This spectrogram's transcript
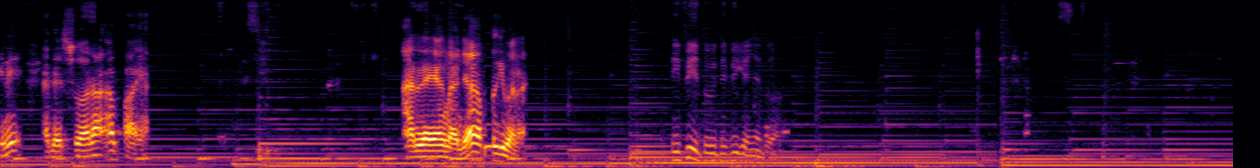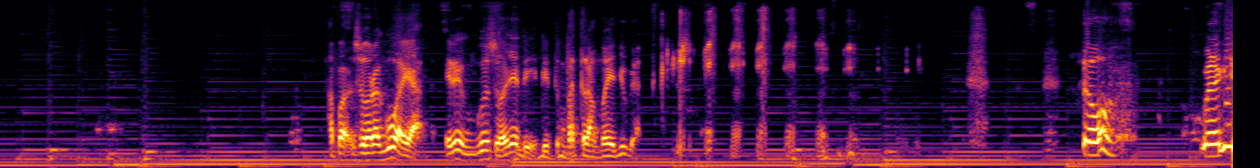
ini ada suara apa ya? Ada yang nanya apa gimana? TV itu TV kayaknya tuh. Apa suara gua ya? Ini gua soalnya di, di tempat ramai juga. Tuh, gue lagi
